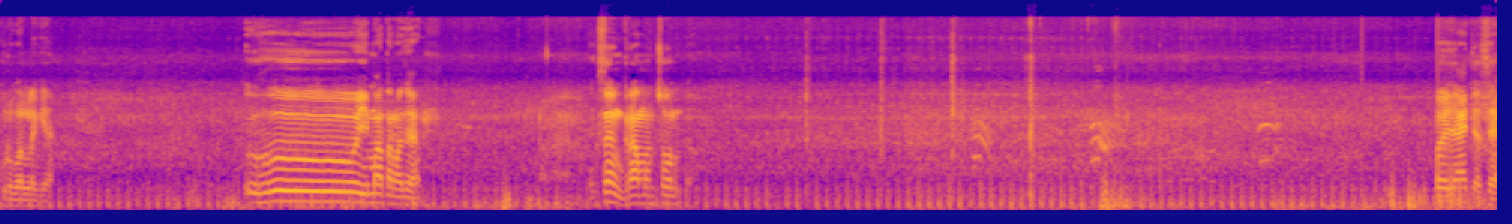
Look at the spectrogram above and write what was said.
ঘুরবার লাগিয়া ওই মাথা মাঝে। দেখছেন, গ্রাম অঞ্চল যাইতেছে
